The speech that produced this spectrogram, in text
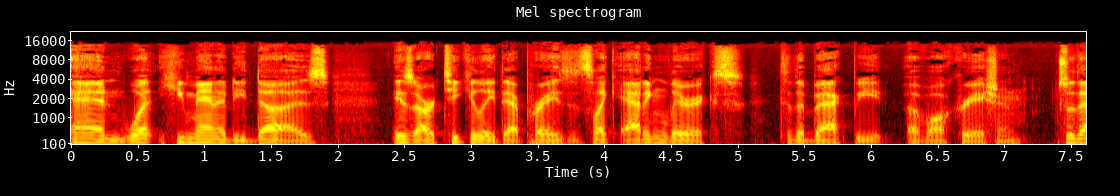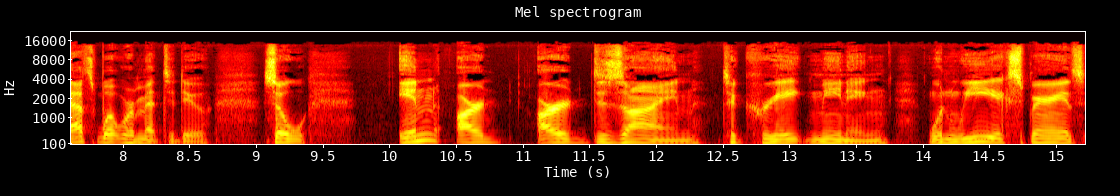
and what humanity does is articulate that praise. It's like adding lyrics to the backbeat of all creation. So that's what we're meant to do. So in our our design to create meaning when we experience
